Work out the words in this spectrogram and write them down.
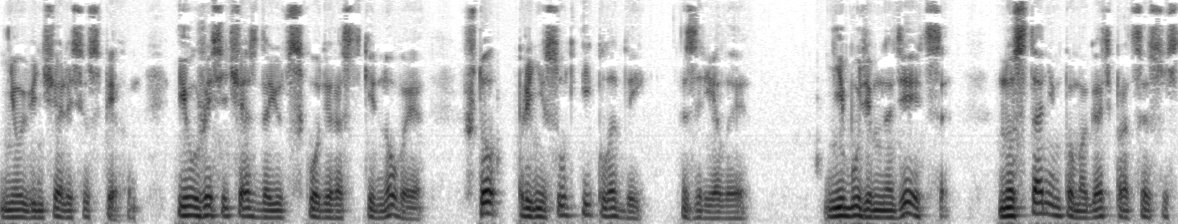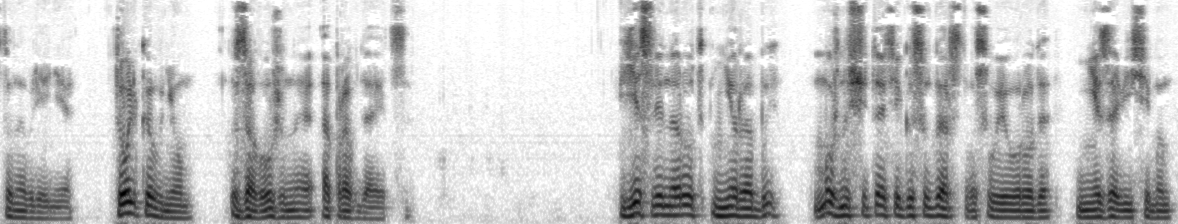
не увенчались успехом, и уже сейчас дают сходы ростки новые, что принесут и плоды зрелые. Не будем надеяться, но станем помогать процессу становления. Только в нем заложенное оправдается. Если народ не рабы, можно считать и государство своего рода независимым.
